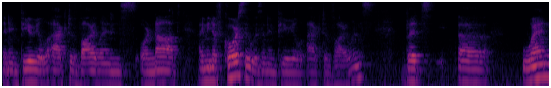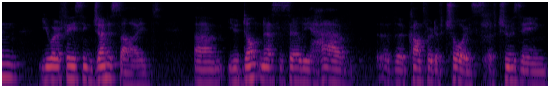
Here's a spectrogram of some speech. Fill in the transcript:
an imperial act of violence or not. I mean, of course, it was an imperial act of violence, but uh, when you are facing genocide, um, you don't necessarily have the comfort of choice of choosing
